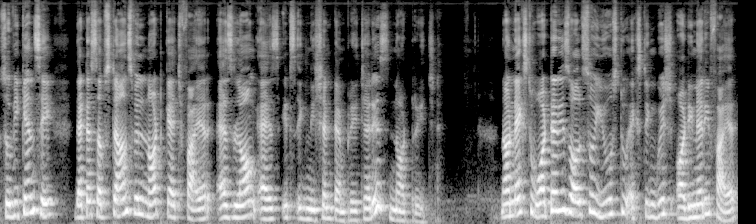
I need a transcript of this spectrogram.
So we can say that a substance will not catch fire as long as its ignition temperature is not reached. Now next water is also used to extinguish ordinary fire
